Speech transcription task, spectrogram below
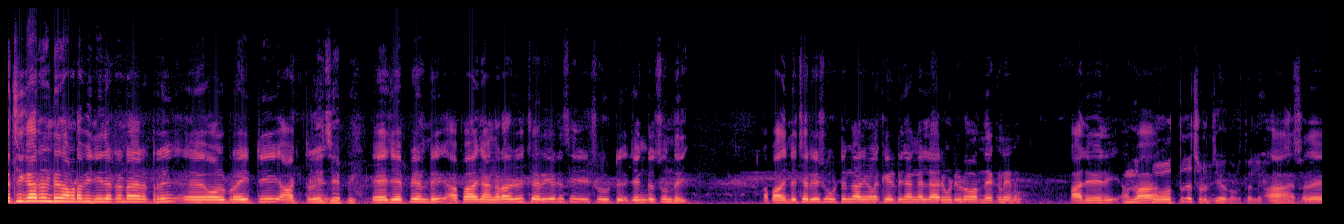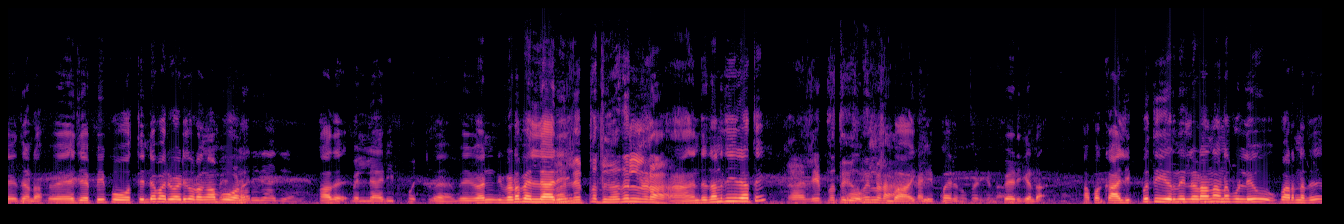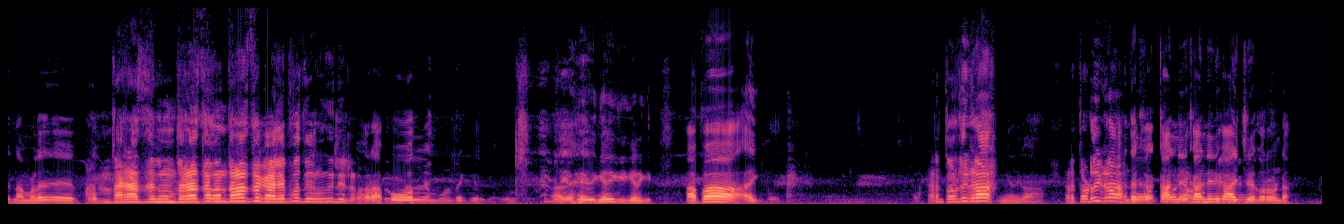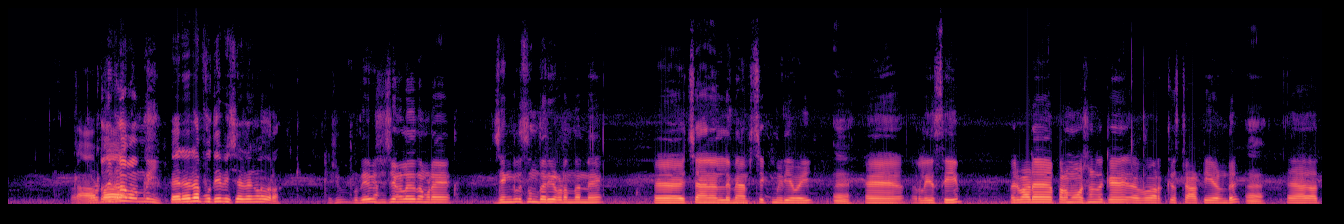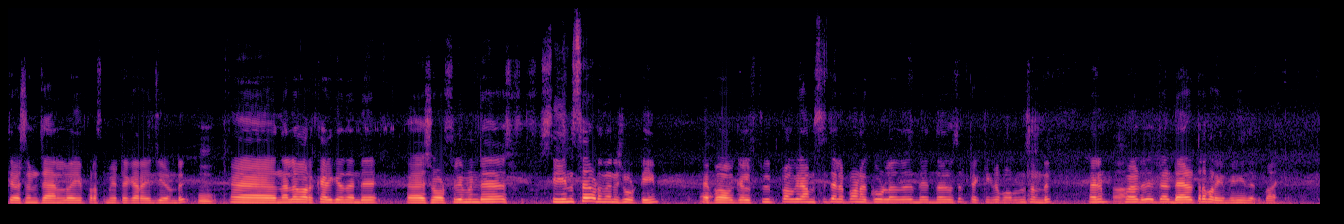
കൊച്ചിക്കാരുണ്ട് നമ്മുടെ വിനീതേട്ടൻ ഡയറക്ടർ ഓൾബ്രൈറ്റ് ആക്ടർ എ ജെ പി ഉണ്ട്. അപ്പോൾ ഞങ്ങളുടെ ഒരു ചെറിയൊരു ഷൂട്ട് ജംഗിൾ സുന്ദരി അപ്പോൾ അതിന്റെ ചെറിയ ഷൂട്ടും കാര്യങ്ങളൊക്കെ ആയിട്ട് ഞങ്ങൾ എല്ലാവരും കൂടി ഇവിടെ വന്നേക്കണേണ് ആലുവേലി അപ്പോൾ ആ അപ്പോൾ ഇതുണ്ട്? അപ്പോൾ എ ജെ പി പോത്തിന്റെ പരിപാടി തുടങ്ങാൻ പോവാണ്. അതെ. ബെല്ലാരി ഇവൻ ഇവിടെ ബെല്ലാരി. എന്താണ് തീരാത്ത പേടിക്കണ്ട. അപ്പൊ കലിപ്പ് തീർന്നില്ലടാന്നാണ് പുള്ളി പറഞ്ഞത്. നമ്മൾ കലിപ്പ് തീർന്നില്ലടാ നോക്കടാ, പോ അതെ ഇങ്ങനെ ഇങ്ങനെ. അപ്പൊ കണ്ണിന് കാഴ്ച കുറവുണ്ടാ? പെരേര പുതിയ വിശേഷങ്ങൾ പറ. പുതിയ വിശേഷങ്ങൾ നമ്മുടെ ജംഗിൾ സുന്ദരി ഉടൻ തന്നെ ചാനലിൽ മാപ്സ്റ്റിക് മീഡിയ വഴി റിലീസ് ചെയ്യും. ഒരുപാട് പ്രൊമോഷൻ ഒക്കെ വർക്ക് സ്റ്റാർട്ട് ചെയ്യുന്നുണ്ട് അത്യാവശ്യം ചാനൽ വഴി പ്രസ് മീറ്റ് ഒക്കെ അറേഞ്ച് ചെയ്യുന്നുണ്ട് നല്ല വർക്ക് നല്ല വർക്കായിരിക്കും അതിന്റെ ഷോർട്ട് ഫിലിമിന്റെ സീൻസ് അവിടെ തന്നെ ഷൂട്ട് ചെയ്യും. ഇപ്പോൾ ഗൾഫിൽ പ്രോഗ്രാംസ് ചിലപ്പോൾ നടക്കുള്ളത് ടെക്നിക്കൽ പ്രോബ്ലംസ് ഉണ്ട്. ഡയറക്ടർ പറയും ഇനി ബാ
